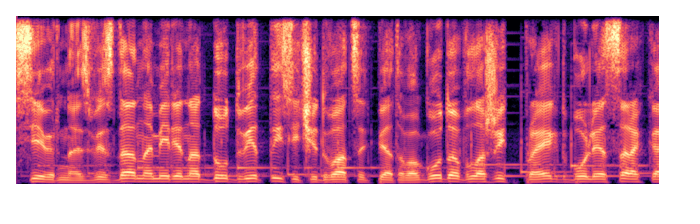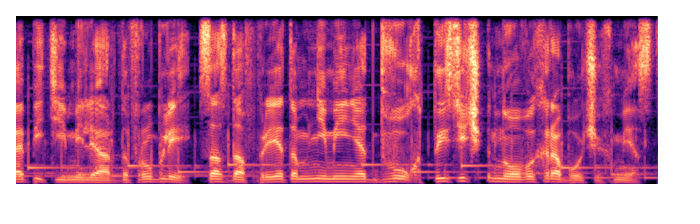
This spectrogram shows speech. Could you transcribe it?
Северная звезда намерена до 2025 года вложить в проект более 45 миллиардов рублей, создав при этом не менее 2000 новых рабочих мест.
